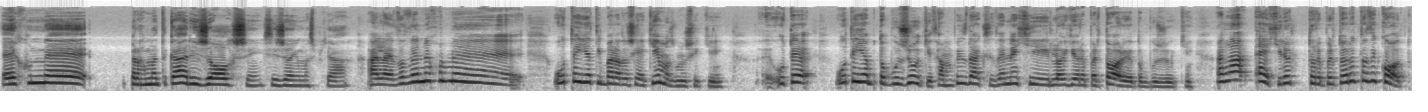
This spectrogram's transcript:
έχουν πραγματικά ριζώσει στη ζωή μας πια. Αλλά εδώ δεν έχουν ούτε για την παραδοσιακή μας μουσική. Ε, ούτε, ούτε για το μπουζούκι. Θα μου πεις εντάξει, δεν έχει λόγιο ρεπερτόριο το μπουζούκι. Αλλά έχει το ρεπερτόριο το δικό του.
